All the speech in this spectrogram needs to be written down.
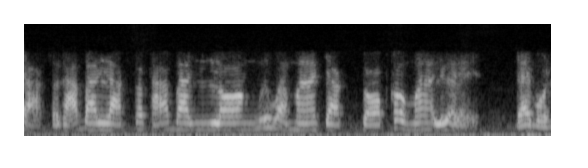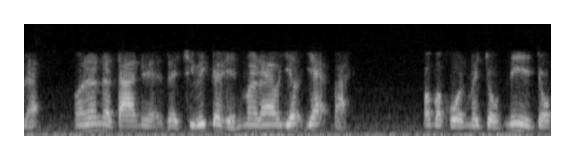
จากสถาบันหลักสถาบันรองหรือว่ามาจากสอบเข้ามาหรืออะไร ได้หมดแล้ว เพราะฉะนั้นอาจารย์เนี่ยในชีวิตก็เห็นมาแล้ว เยอะแยะไปเพราะบางคนไม่จบนี่จบ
